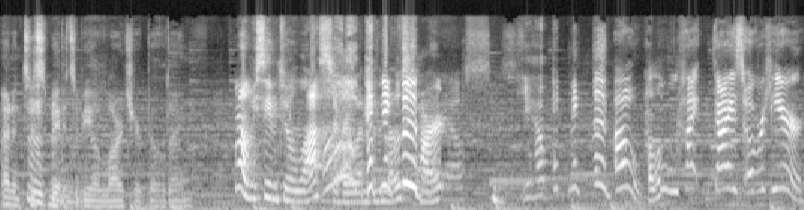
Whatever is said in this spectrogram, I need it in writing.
I'd anticipate it to be a larger building. Well, we seem to have lost everyone for the most food. part. Yeah, picnic food. Oh, Oh, hi guys, over here.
